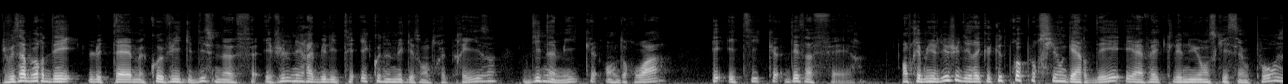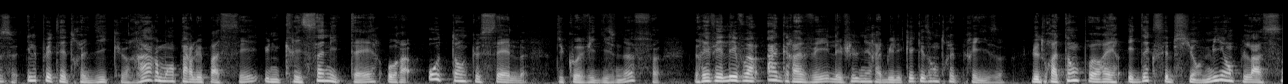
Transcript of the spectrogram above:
Je vais aborder le thème Covid-19 et vulnérabilité économique des entreprises, dynamique en droit et éthique des affaires. En premier lieu, je dirais que toute proportion gardée et avec les nuances qui s'imposent, il peut être dit que rarement par le passé, une crise sanitaire aura autant que celle du Covid-19 révélé voire aggravé les vulnérabilités des entreprises. Le droit temporaire et d'exception mis en place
